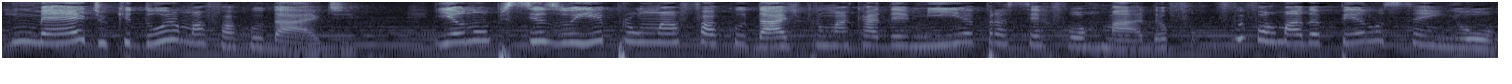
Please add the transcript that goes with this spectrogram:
em médio que dura uma faculdade. E eu não preciso ir para uma faculdade, para uma academia para ser formada. Eu fui formada pelo Senhor.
